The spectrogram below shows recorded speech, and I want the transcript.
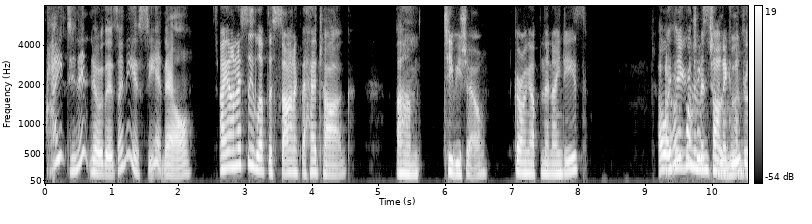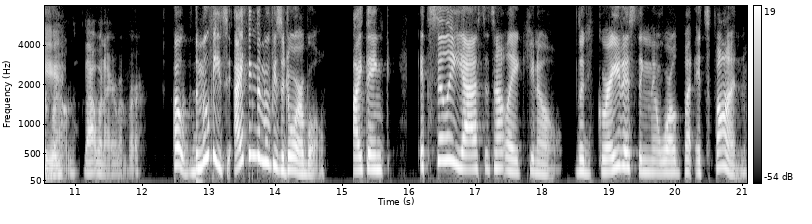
I didn't know this. I need to see it now. I honestly love the Sonic the Hedgehog um TV show growing up in the 90s. Oh, I, remember think you're going to mention Sonic the movie. Underground. That one I remember. Oh, the movies. I think the movie's adorable. I think it's silly, yes. It's not like, you know, the greatest thing in the world, but it's fun.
